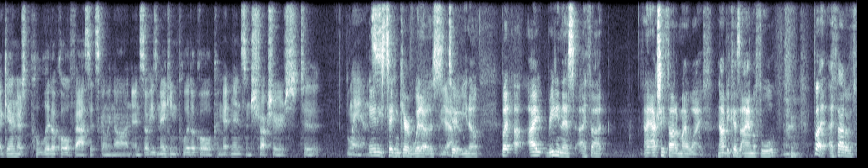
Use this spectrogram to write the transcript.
again, there's political facets going on. And so he's making political commitments and structures to lands. and he's taking care of widows Yeah. too. You know, but uh, I reading this, I thought, I actually thought of my wife, not because I am a fool, Mm-hmm. but I thought of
